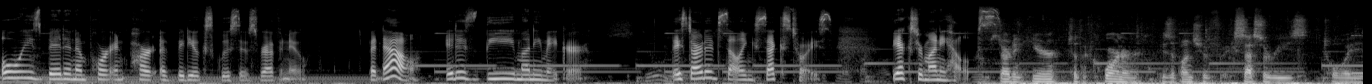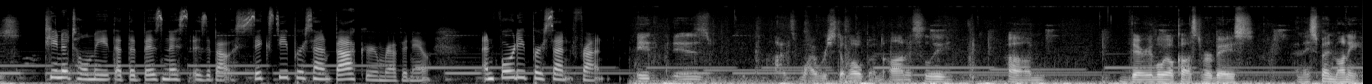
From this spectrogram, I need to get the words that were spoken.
always been an important part of Video Exclusives revenue. But now, it is the moneymaker. They started selling sex toys. The extra money helps. Starting here to the corner is a bunch of accessories, toys. Tina told me that the business is about 60% backroom revenue and 40% front. It is, that's why we're still open, honestly. Um, very loyal customer base, and they spend money.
